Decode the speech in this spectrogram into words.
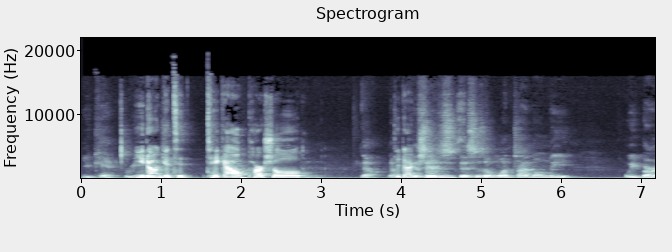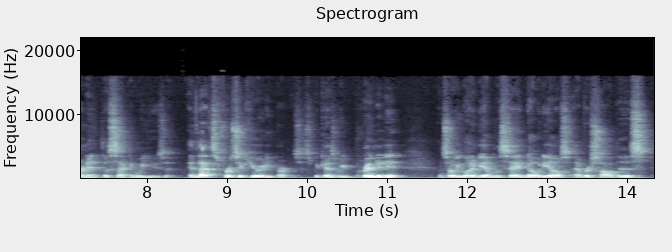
You can't. Reuse. You don't get to take out partial. no, no. This is this is a one time only. We burn it the second we use it, and that's for security purposes because we printed it, and so we want to be able to say nobody else ever saw this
